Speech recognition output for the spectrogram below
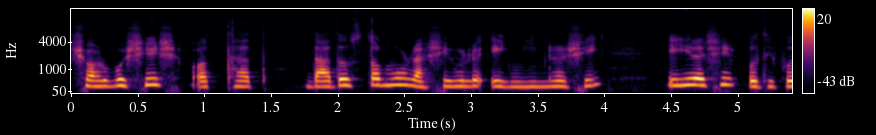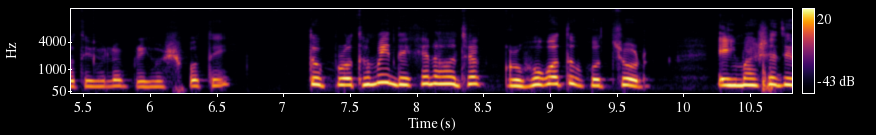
সর্বশেষ অর্থাৎ দ্বাদশতম রাশি হলো এই মীন রাশি। এই রাশির অধিপতি হলো বৃহস্পতি। তো প্রথমেই দেখে নেওয়া যাক গ্রহগত গোচর এই মাসে যে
